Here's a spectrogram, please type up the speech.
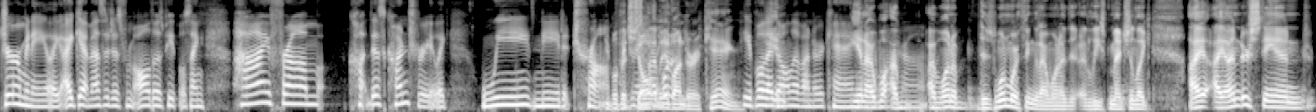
Germany. Like I get messages from all those people saying, "Hi from co- this country. Like we need Trump." People that don't live under a king. people that don't live under a king. And I, I, I want to. There's one more thing that I want to at least mention. Like, I, I understand.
